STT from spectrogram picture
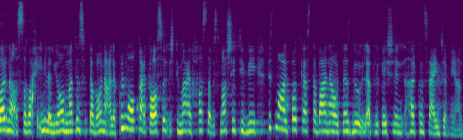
أخبارنا الصباحية لليوم ما تنسوا تتابعونا على كل مواقع التواصل الاجتماعي الخاصة ب Smashi TV. تسمعوا البودكاست تبعنا وتنزلوا ال application نهاركم سعيد جميعا.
